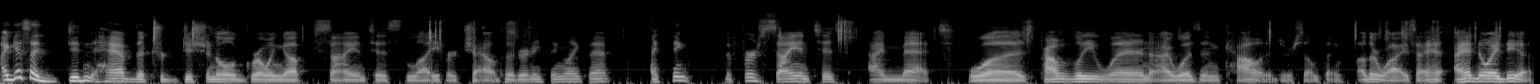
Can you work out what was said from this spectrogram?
I guess I didn't have the traditional growing up scientist life or childhood or anything like that. I think the first scientist I met was probably when I was in college or something. Otherwise, I had, I had no idea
